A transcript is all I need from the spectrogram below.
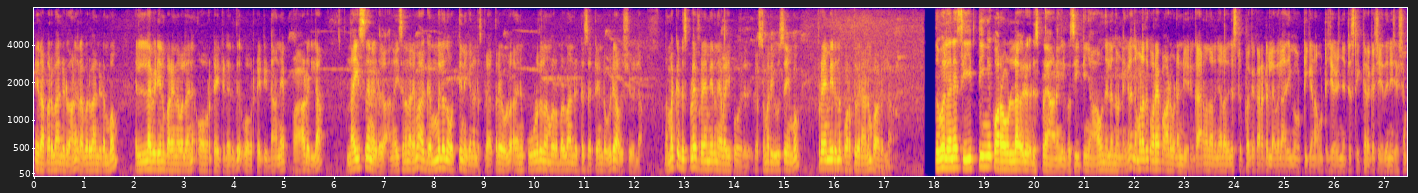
ഇനി റബ്ബർ ബാൻഡ് ഇടുവാണ്. റബ്ബർ ബാൻഡ് ഇടുമ്പം എല്ലാ വീഡിയോയിലും പറയുന്ന പോലെ തന്നെ ഓവർ ടൈറ്റ് ഇടരുത്. ഓവർ ടൈറ്റ് ഇടാനേ പാടില്ല. നൈസിന് ഇടുക. നൈസിന് എന്ന് പറയുമ്പോൾ ആ ഗമ്മിലൊന്ന് ഒട്ടി നിൽക്കണം ഡിസ്പ്ലേ അത്രയേ ഉള്ളൂ. അതിന് കൂടുതൽ നമ്മൾ റബ്ബർ ബാൻഡ് ഇട്ട് സെറ്റ് ചെയ്യേണ്ട ഒരു ആവശ്യമില്ല നമുക്ക് ഡിസ്പ്ലേ ഫ്രെയിമിൽ നിന്ന് ഇളകി പോകരുത്. കസ്റ്റമർ യൂസ് ചെയ്യുമ്പം ഫ്രെയിമിൽ നിന്ന് പുറത്ത് വരാനും പാടില്ല. അതുപോലെ തന്നെ സീറ്റിംഗ് കുറവുള്ള ഒരു ഡിസ്പ്ലേ ആണെങ്കിൽ ഇപ്പോൾ സീറ്റിംഗ് ആവുന്നില്ലെന്നുണ്ടെങ്കിൽ നമ്മളത് കുറേ പാടുപെടേണ്ടി വരും. കാരണം എന്ന് പറഞ്ഞാൽ അതിന്റെ സ്ട്രിപ്പൊക്കെ കറക്റ്റ് ലെവൽ ആദ്യമേ ഒട്ടിക്കണം ഒട്ടിച്ച് കഴിഞ്ഞിട്ട് സ്റ്റിക്കറൊക്കെ ചെയ്തതിന് ശേഷം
